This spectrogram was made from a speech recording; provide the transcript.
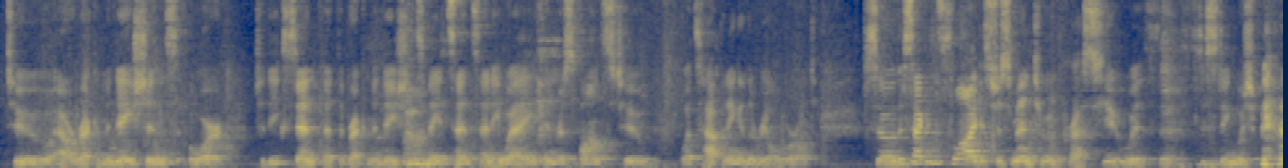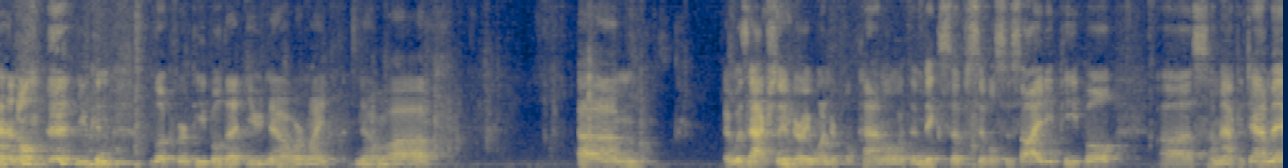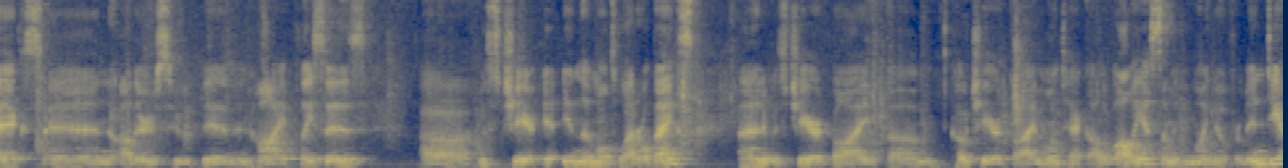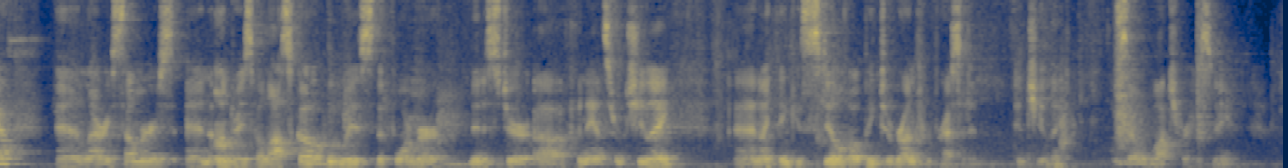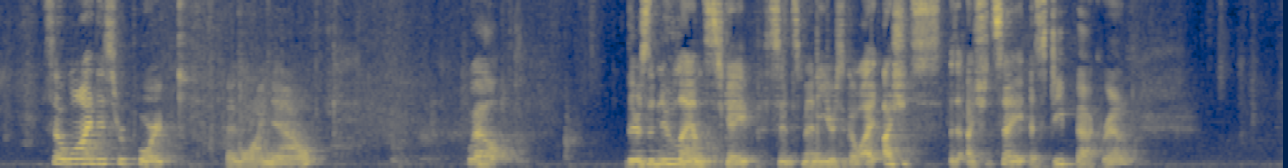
to our recommendations or to the extent that the recommendations made sense anyway in response to what's happening in the real world. So the second slide is just meant to impress you with the distinguished panel. you can look for people that you know or might know of. Um, it was actually a very wonderful panel with a mix of civil society people, uh, some academics, and others who've been in high places uh, was chair in the multilateral banks, and it was chaired by, um, co-chaired by Montek Ahluwalia, some of you might know from India, and Larry Summers and Andres Velasco, who is the former Minister uh, of Finance from Chile, and I think is still hoping to run for president in Chile. So watch for his name. So why this report and why now? Well, there's a new landscape since many years ago. I, I should I should say as deep background.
